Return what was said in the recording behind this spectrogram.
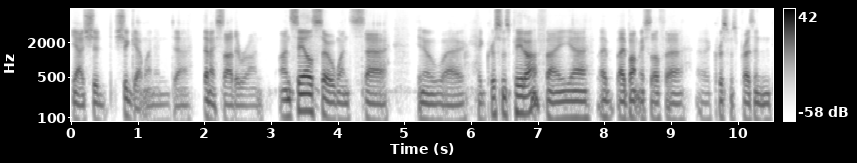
yeah, I should should get one. And uh, then I saw they were on on sale. So once uh, you know uh, had Christmas paid off, I, uh, I, I bought myself a, a Christmas present.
